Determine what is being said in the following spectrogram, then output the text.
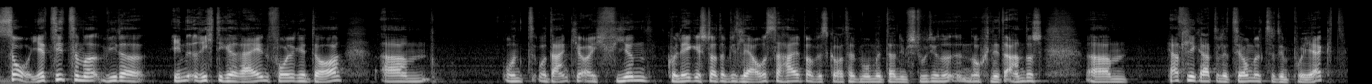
So, jetzt sitzen wir wieder in richtiger Reihenfolge da. Ähm, und, und danke euch vieren. Kollege steht ein bisschen außerhalb, aber es geht halt momentan im Studio noch nicht anders. Ähm, herzliche Gratulation mal zu dem Projekt.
